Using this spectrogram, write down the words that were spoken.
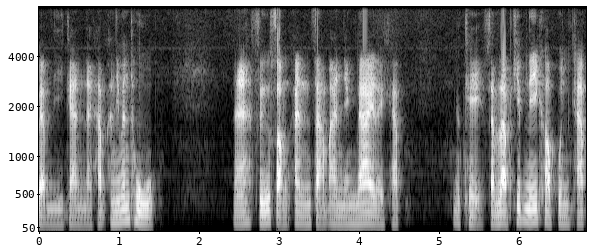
แบบนี้กันนะครับ อันนี้มันถูกนะซื้อ 2 อัน 3 อันยังได้เลยครับ โอเคสำหรับคลิปนี้ขอบคุณครับ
